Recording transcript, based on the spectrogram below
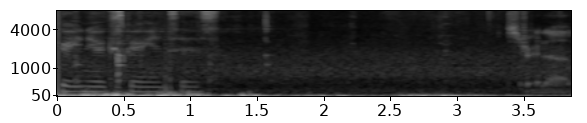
create new experiences. Straight up.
